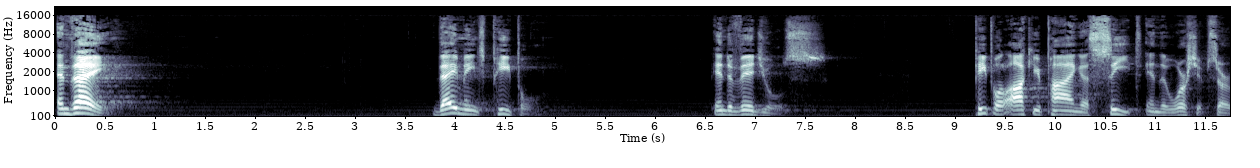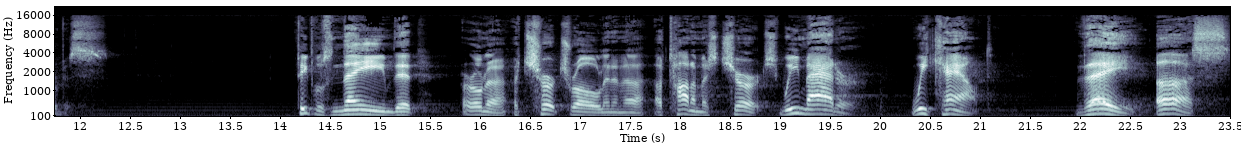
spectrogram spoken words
And they, they means people, individuals, people occupying a seat in the worship service, people's name that are on a, a church roll in an uh, autonomous church. We matter, we count. They, us.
